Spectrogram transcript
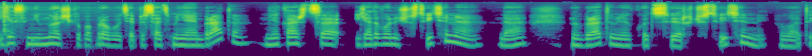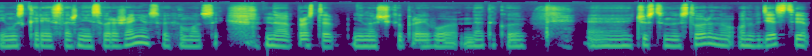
Если немножечко попробовать описать меня и брата, мне кажется, я довольно чувствительная, да, но брат у меня какой-то сверхчувствительный, вот, и ему скорее сложнее с выражением своих эмоций. Но просто немножечко про его, да, такую э, чувственную сторону. Он в детстве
